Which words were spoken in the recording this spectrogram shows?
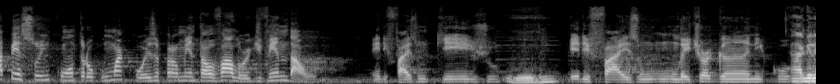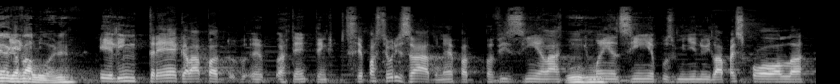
a pessoa encontra alguma coisa para aumentar o valor de vendal. Ele faz um queijo, uhum. ele faz um, um, leite orgânico. Agrega ele, valor, né? Ele entrega lá para. É, tem, tem, que ser pasteurizado, né? Para vizinha lá uhum. de manhãzinha, para os meninos ir lá para escola.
